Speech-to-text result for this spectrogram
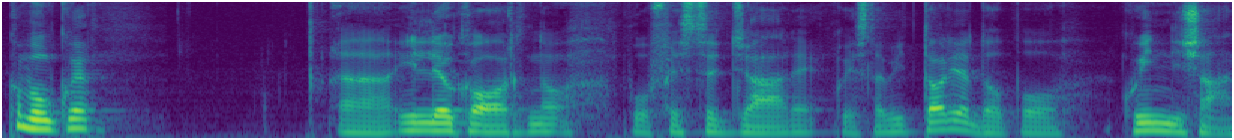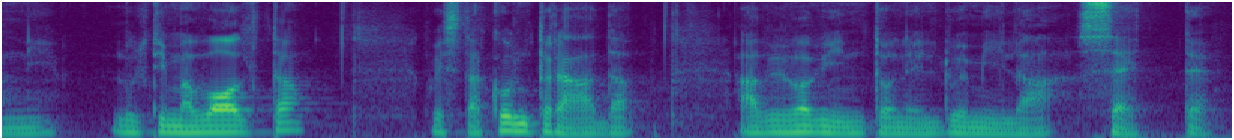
Comunque, uh, il Leocorno può festeggiare questa vittoria dopo 15 anni. L'ultima volta questa contrada aveva vinto nel 2007.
